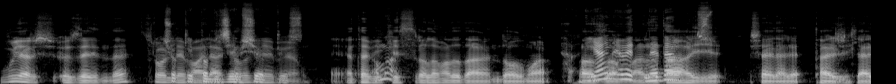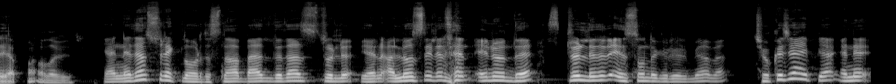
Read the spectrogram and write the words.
bu yarış özelinde Stroll'le Çok mi alakalı bir şey diyorsun. Yani tabii Ama- ki sıralamada daha önde olma, bazı yani evet neden daha iyi şeyler, tercihler yapma olabilir. Yani neden sürekli oradasın abi? Ben neden Stroll'ü yani Alonso neden en önde, Stroll'ü neden en sonda görüyorum ya ben? Çok acayip ya. Yani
